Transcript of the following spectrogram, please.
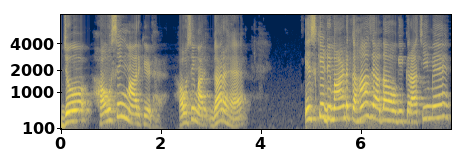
जो हाउसिंग मार्केट है हाउसिंग मार्केट घर है, इसकी डिमांड कहाँ ज़्यादा होगी? कराची में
